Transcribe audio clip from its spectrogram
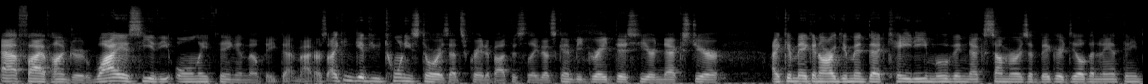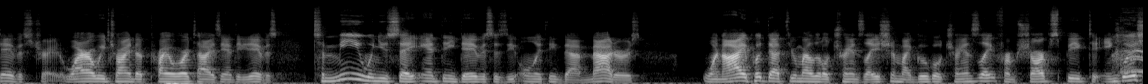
at 500, why is he the only thing in the league that matters? I can give you 20 stories that's great about this league. That's going to be great this year, next year. I can make an argument that KD moving next summer is a bigger deal than an Anthony Davis trade. Why are we trying to prioritize Anthony Davis? To me, when you say Anthony Davis is the only thing that matters, when I put that through my little translation, my Google Translate from Sharp Speak to English,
